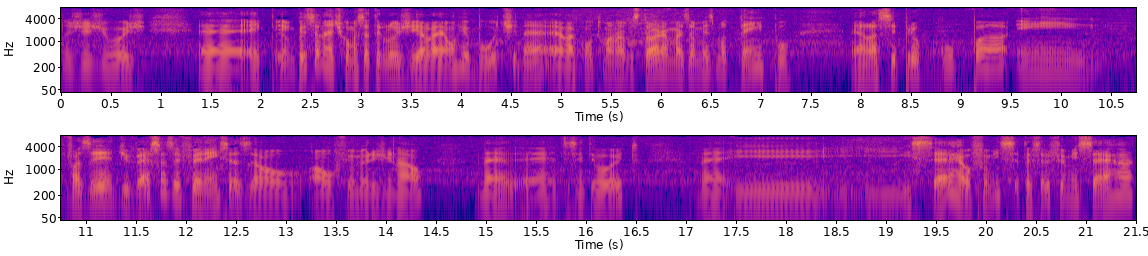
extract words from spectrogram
nos dias de hoje. É, é é impressionante como essa trilogia ela é um reboot, né? Ela conta uma nova história, mas ao mesmo tempo ela se preocupa em fazer diversas referências ao, ao filme original, né? É, de 68 né? E, e encerra o filme, o terceiro filme encerra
